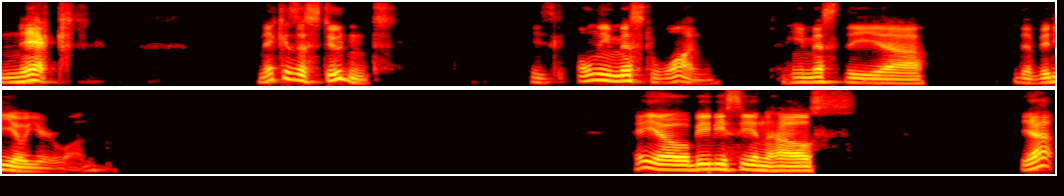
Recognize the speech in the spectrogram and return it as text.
Nick. Nick is a student. He's only missed one. He missed the uh the video year one. Hey yo, BBC in the house. Yeah,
